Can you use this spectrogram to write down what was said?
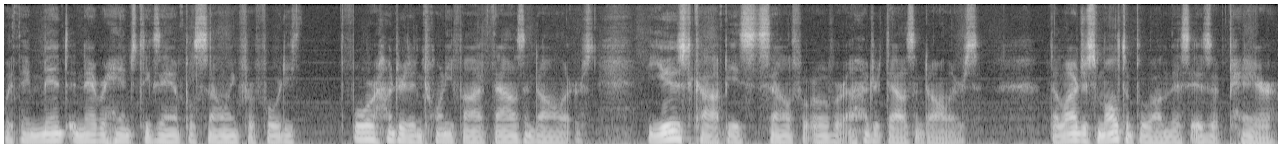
with a mint and never hinged example selling for $425,000. Used copies sell for over $100,000. The largest multiple on this is a pair.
